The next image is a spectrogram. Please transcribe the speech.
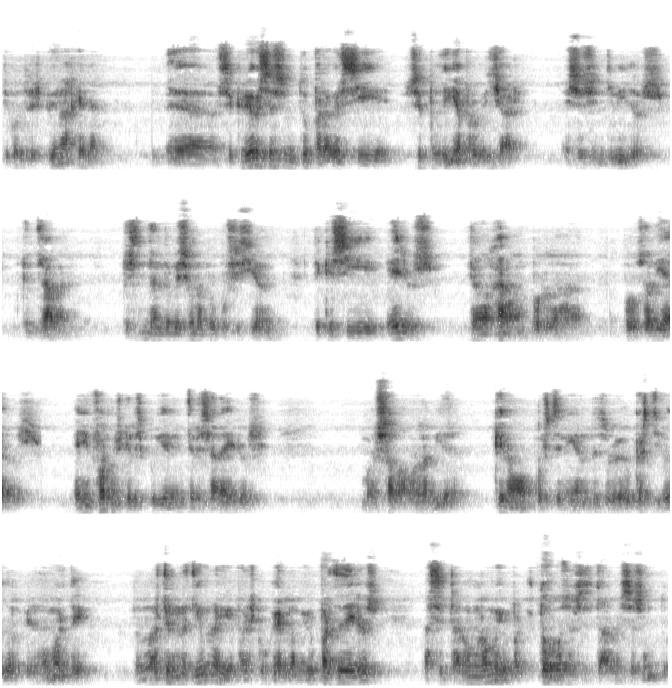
de contraespionaje, eh, se creó ese asunto para ver si se podía aprovechar esos individuos que entraban, presentándoles una proposición de que si ellos trabajaban por, la, por los aliados en informes que les pudieran interesar a ellos, bueno, salvaban la vida. Que no, pues tenían desde luego el castigo de la pena de muerte. Entonces, la alternativa no había para escoger. La mayor parte de ellos aceptaron, la mayor parte, todos aceptaron ese asunto.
